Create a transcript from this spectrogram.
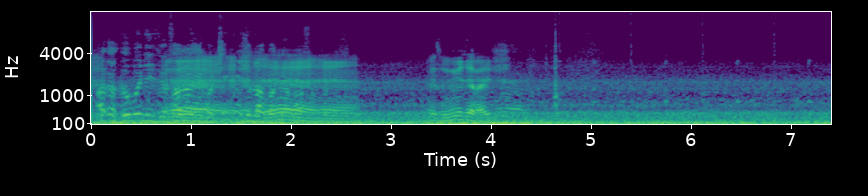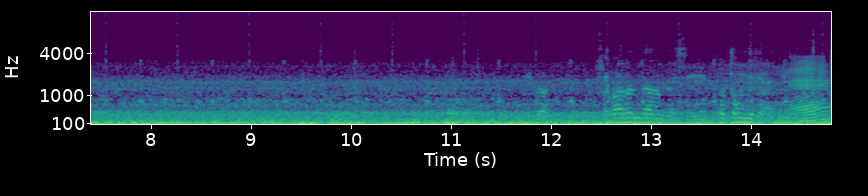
아까 그분이 이제 사장님 뭐 찍으시라고 예, 나왔어. 예. 그래서 우회전 하십시오. 예. 이거 개발한다는 것이 보통 일이 아니에요. 네.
